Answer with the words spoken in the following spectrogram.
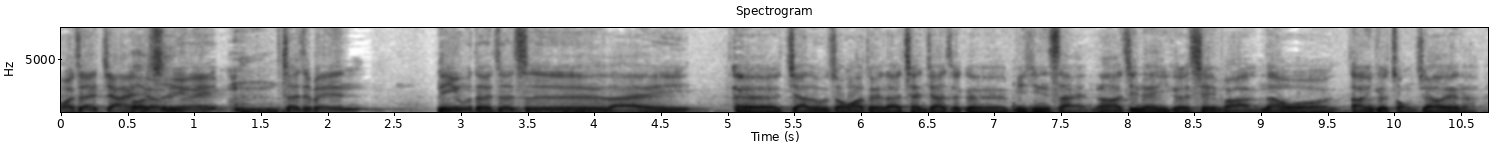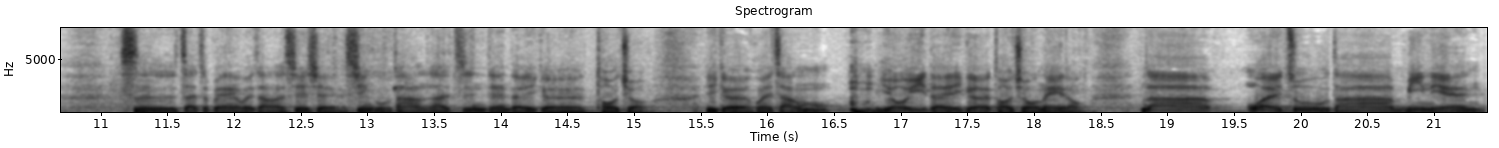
我再讲一个，因为 在这边尼乌德这次来呃加入中华队来参加这个明星赛，然后今天一个先发，那我当一个总教练了。是在这边也非常的谢谢辛苦他，他今天的一个投球，一个非常优异的一个投球内容。那我也祝他明年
